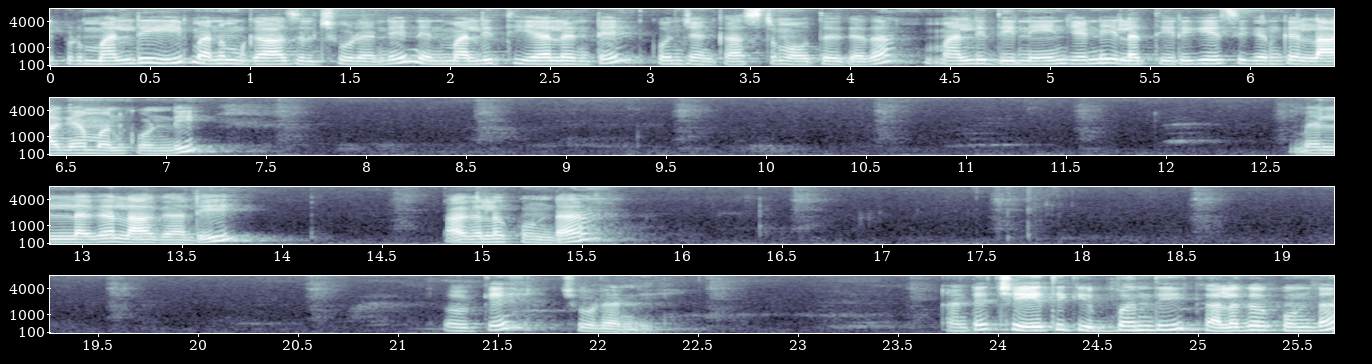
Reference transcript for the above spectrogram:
ఇప్పుడు మళ్ళీ మనం గాజులు చూడండి. నేను మళ్ళీ తీయాలంటే కొంచెం కష్టం అవుతుంది కదా. మళ్ళీ దీన్ని ఏం చేయండి? ఇలా తిరిగేసి కనుక లాగామనుకోండి మెల్లగా లాగాలి. పగలకుండా. ఓకే చూడండి. అంటే చేతికి ఇబ్బంది కలగకుండా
